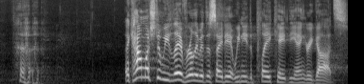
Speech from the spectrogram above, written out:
like, how much do we live really with this idea that we need to placate the angry gods?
